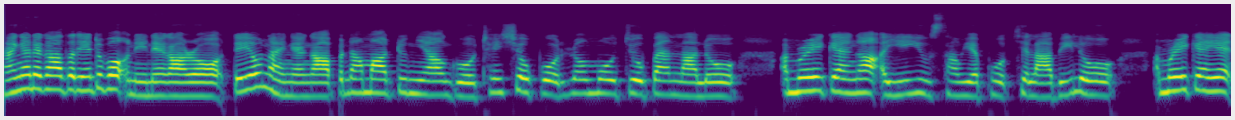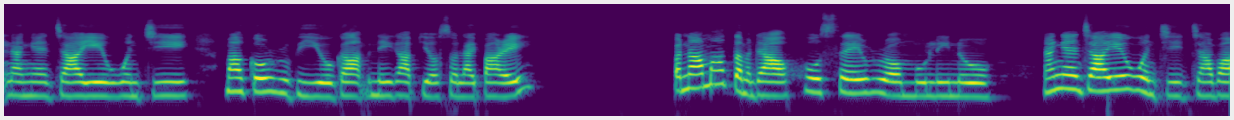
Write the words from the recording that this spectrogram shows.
နိုင်ငံတကာသတင်းတပုတ်အနေနဲ့ကတော့တရုတ်နိုင်ငံကပနာမတူမြောင်ကိုထိန်းချုပ်ဖို့လွှမ်းမိုးကြိုးပမ်းလာလို့အမေရိကန်ကအရေးယူဆောင်ရွက်ဖို့ဖြစ်လာပြီလို့အမေရိကန်ရဲ့နိုင်ငံသားရေးဝန်ကြီးမာကိုရူဘီယိုကမနေ့ကပြောဆိုလိုက်ပါတယ်။ပနာမသမ္မတဟိုဆေရိုမူလီနိုနိုင်ငံသားရေးဝန်ကြီးဂျာဘာ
